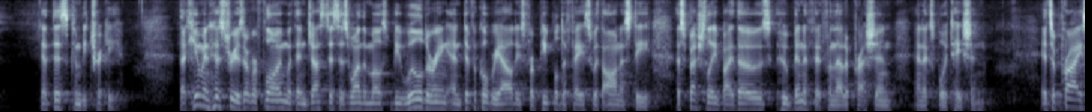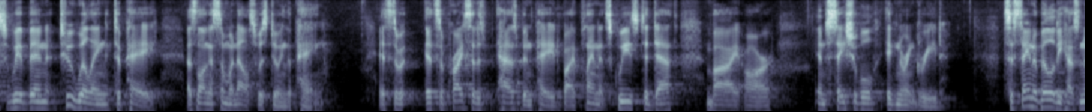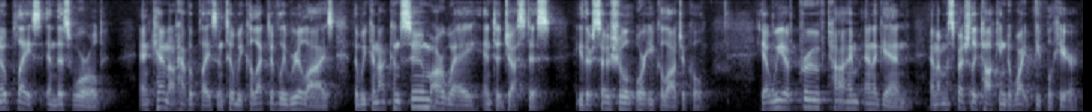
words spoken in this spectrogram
Yet this can be tricky. That human history is overflowing with injustice is one of the most bewildering and difficult realities for people to face with honesty, especially by those who benefit from that oppression and exploitation. It's a price we have been too willing to pay as long as someone else was doing the paying. It's, the, it's a price that has been paid by a planet squeezed to death by our insatiable, ignorant greed. Sustainability has no place in this world and cannot have a place until we collectively realize that we cannot consume our way into justice, either social or ecological. Yet we have proved time and again, and I'm especially talking to white people here,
